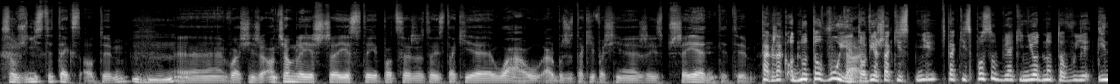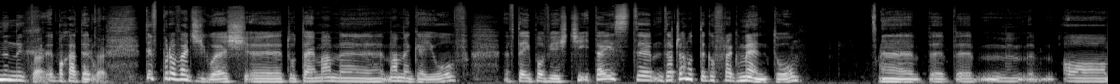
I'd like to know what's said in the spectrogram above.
sążnisty tekst o tym, e, właśnie, że on ciągle jeszcze jest w tej epoce, że to jest takie wow, albo że takie właśnie, że jest przejęty tym. Tak, że tak odnotowuje Tak. to, wiesz, nie, w taki sposób, w jaki nie odnotowuje innych Tak, e, bohaterów. tak. Ty wprowadziłeś, e, tutaj mamy, mamy gejów w tej powieści i to jest, e, zacząłem od tego fragmentu, o,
